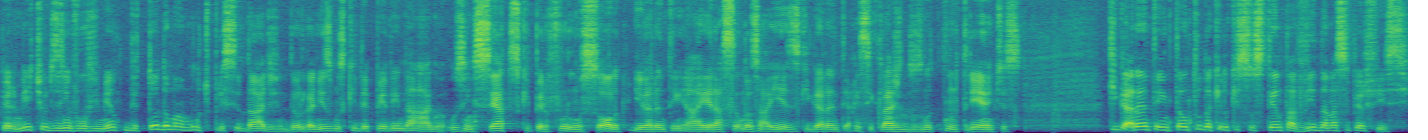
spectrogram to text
permite o desenvolvimento de toda uma multiplicidade de organismos que dependem da água. Os insetos que perfuram o solo, que garantem a aeração das raízes, que garantem a reciclagem dos nutrientes, que garantem então tudo aquilo que sustenta a vida na superfície.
